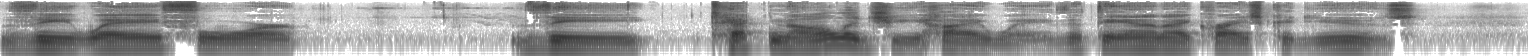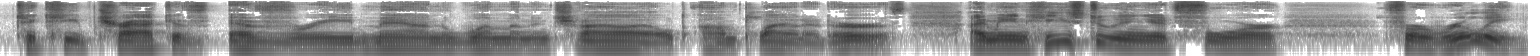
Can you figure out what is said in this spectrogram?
the way for the technology highway that the Antichrist could use to keep track of every man, woman, and child on planet Earth. I mean, he's doing it for for really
